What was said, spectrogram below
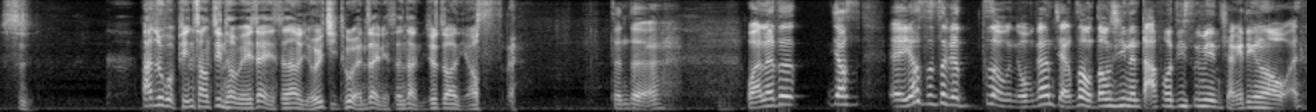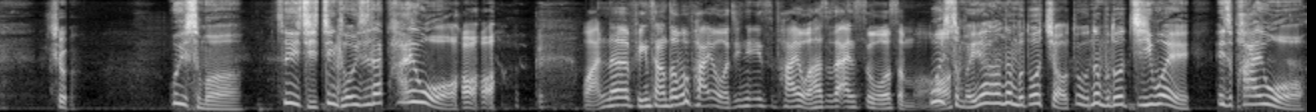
是。啊，如果平常镜头没在你身上，有一集突然在你身上，你就知道你要死了。真的，完了，这要是哎、要是这个这种我们刚刚讲这种东西能打破第四面墙，一定很好玩。就为什么这一集镜头一直在拍我？完了，平常都不拍我，今天一直拍我，他是在暗示我什么？为什么要那么多角度、那么多机位一直拍我，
